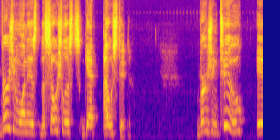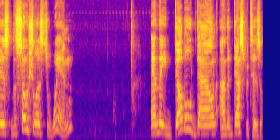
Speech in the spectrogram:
version one is the socialists get ousted. Version two is the socialists win and they double down on the despotism.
